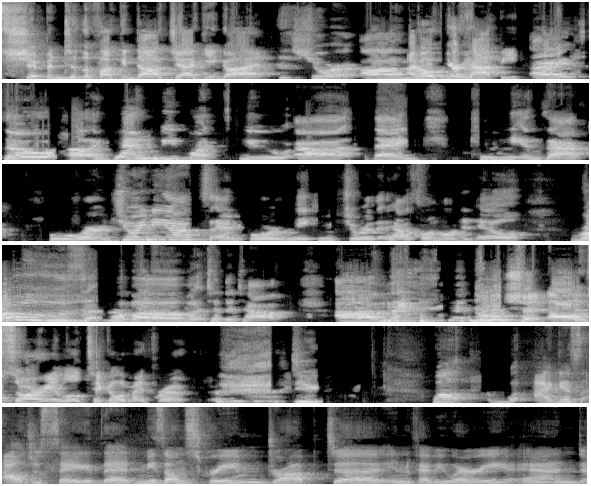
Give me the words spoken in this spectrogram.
ship into the fucking dock, Jackie? Go ahead. Sure. Um, I hope you're happy. All right. So uh, again, we want to uh, thank Catie and Zack for joining us and for making sure that House on Haunted Hill rose above to the top. Um, Bullshit. Oh, sorry. A little tickle in my throat. do you, Well, I guess I'll just say that Mise Scream dropped uh, in February, and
